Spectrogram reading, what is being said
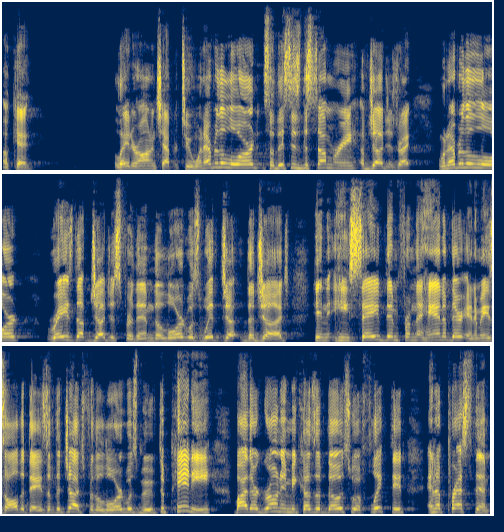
Okay. Later on in chapter 2, whenever the Lord, so this is the summary of Judges, right? Whenever the Lord raised up judges for them. The Lord was with ju- the judge. and he saved them from the hand of their enemies all the days of the judge. For the Lord was moved to pity by their groaning because of those who afflicted and oppressed them.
